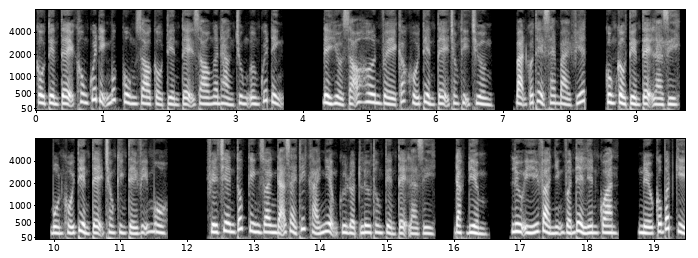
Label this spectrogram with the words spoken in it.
Cầu tiền tệ không quyết định mức cung do cầu tiền tệ do ngân hàng trung ương quyết định. Để hiểu rõ hơn về các khối tiền tệ trong thị trường, bạn có thể xem bài viết cung cầu tiền tệ là gì? Bốn khối tiền tệ trong kinh tế vĩ mô. Phía trên top kinh doanh đã giải thích khái niệm quy luật lưu thông tiền tệ là gì, đặc điểm, lưu ý và những vấn đề liên quan. Nếu có bất kỳ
